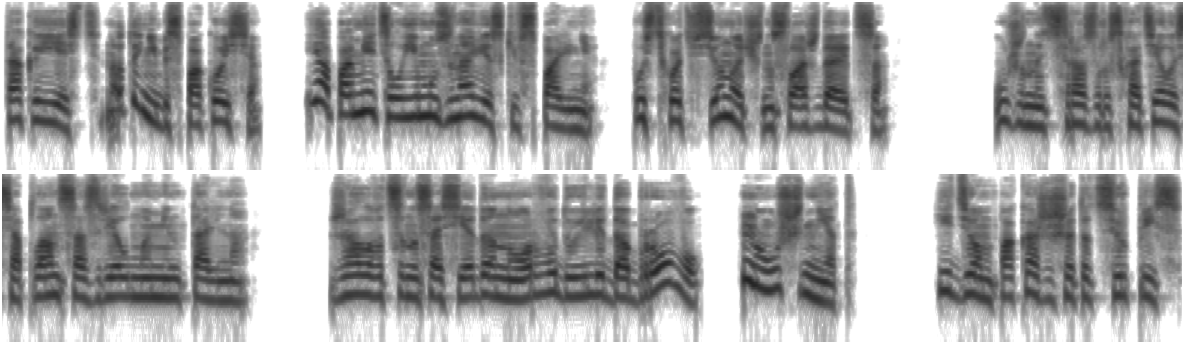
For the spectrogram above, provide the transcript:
Так и есть, но ты не беспокойся. Я пометил ему занавески в спальне. Пусть хоть всю ночь наслаждается. Ужинать сразу расхотелось, а план созрел моментально. Жаловаться на соседа Норвуду или Доброву? Ну уж нет. Идем, покажешь этот сюрприз.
